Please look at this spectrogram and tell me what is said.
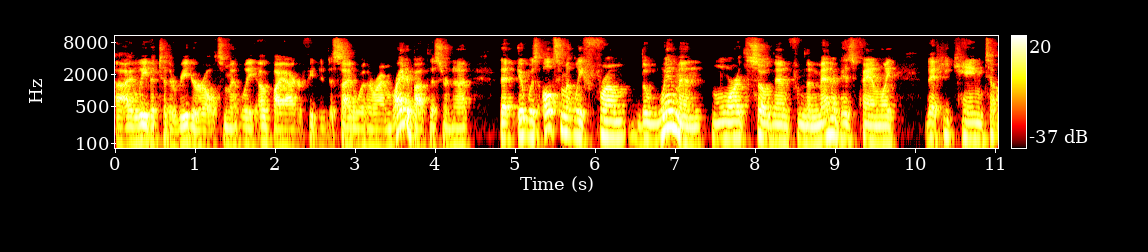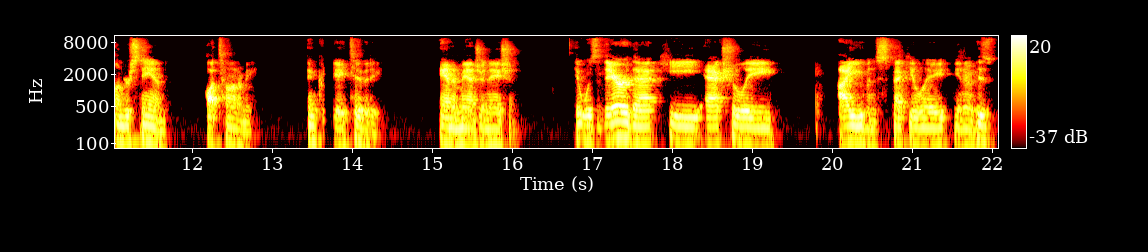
Uh, I leave it to the reader ultimately of biography to decide whether I'm right about this or not. That it was ultimately from the women more so than from the men of his family that he came to understand autonomy and creativity and imagination. It was there that he actually, I even speculate, you know, his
